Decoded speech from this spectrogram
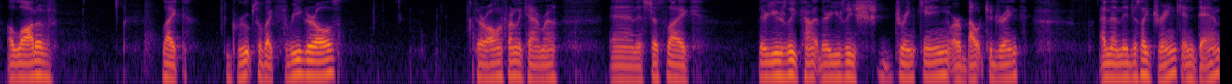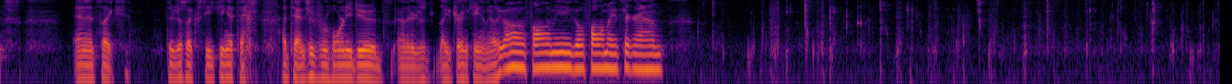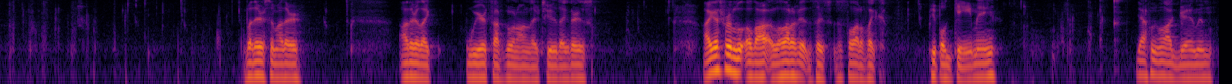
a lot of like groups of like three girls they're all in front of the camera and it's just like they're usually kind of they're usually drinking or about to drink and then they just like drink and dance and it's like they're just like seeking att- attention from horny dudes and they're just like drinking and they're like oh follow me go follow my instagram but there's some other other like weird stuff going on there too. Like there's, I guess for a lot a lot of it, there's just a lot of like people gaming. Definitely a lot of gaming.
